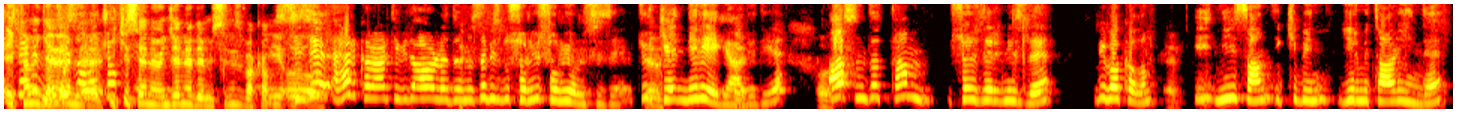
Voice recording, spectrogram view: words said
getirelim. mi? getirelim. Onu evet. çok- İki sene önce ne demişsiniz bakalım. Sizi her Karar TV'de ağırladığımızda biz bu soruyu soruyoruz size. Türkiye nereye geldi Evet. diye. Olur. Aslında tam sözlerinizle bir bakalım. Evet. Nisan 2020 tarihinde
